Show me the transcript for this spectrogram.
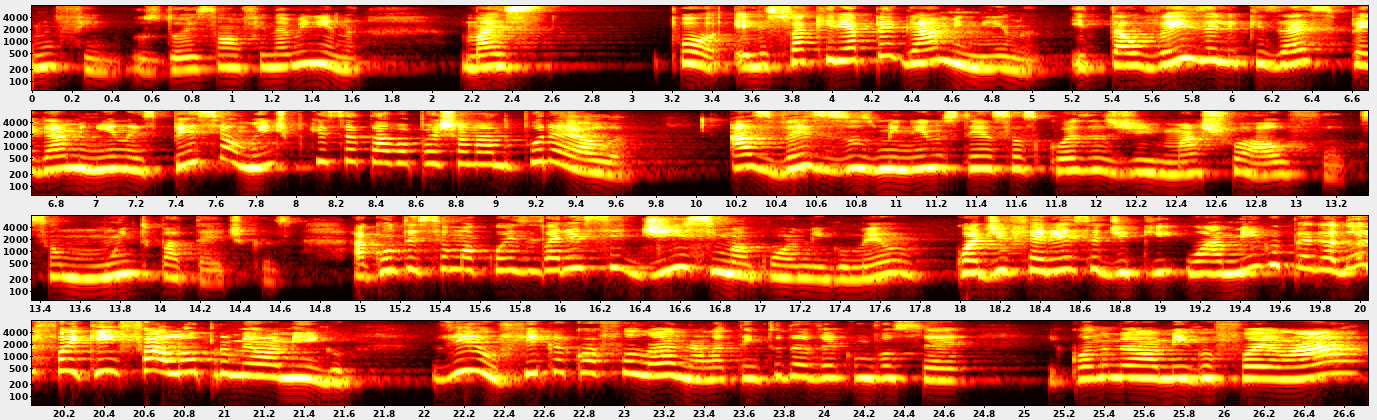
enfim, os dois são afim da menina. Mas Pô, ele só queria pegar a menina. E talvez ele quisesse pegar a menina especialmente porque você estava apaixonado por ela. Às vezes os meninos têm essas coisas de macho alfa, que são muito patéticas. Aconteceu uma coisa parecidíssima com um amigo meu, com a diferença de que o amigo pegador foi quem falou pro meu amigo: "Viu, fica com a fulana, ela tem tudo a ver com você". E quando meu amigo foi lá,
